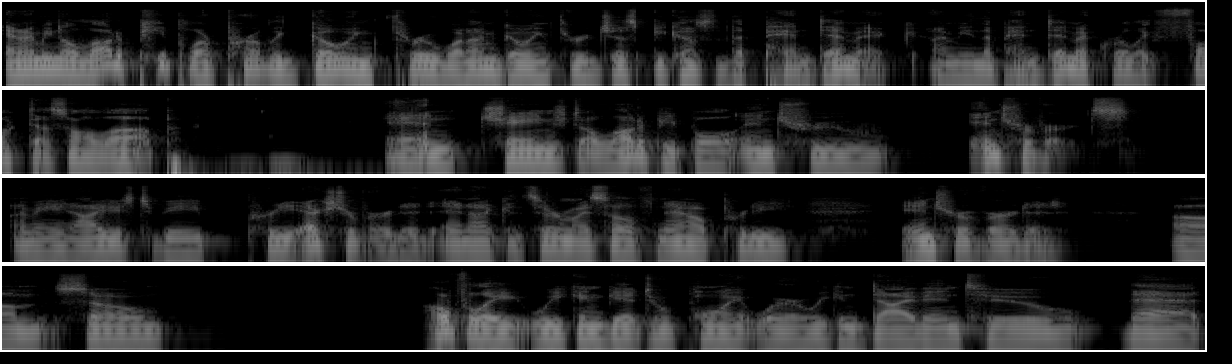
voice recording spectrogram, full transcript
And I mean, a lot of people are probably going through what I'm going through just because of the pandemic. I mean, the pandemic really fucked us all up and changed a lot of people into introverts. I mean, I used to be pretty extroverted and I consider myself now pretty introverted. Um, so hopefully we can get to a point where we can dive into that.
